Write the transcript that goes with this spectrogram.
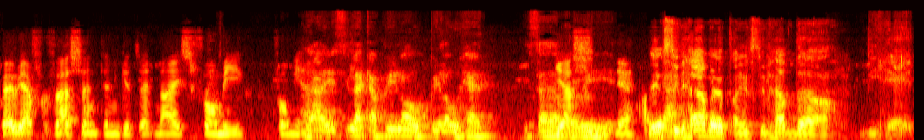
very effervescent and gets that nice foamy, foamy head. Yeah, it's like a pillow pillow head. It's a Yes. very Yeah. I still have it. I still have the the head.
